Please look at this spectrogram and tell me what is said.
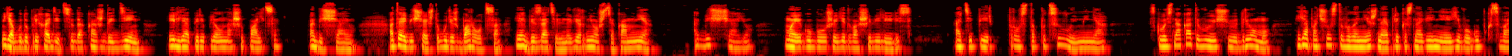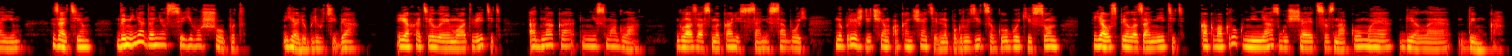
Я буду приходить сюда каждый день», — Илья переплел наши пальцы. «Обещаю. А ты обещай, что будешь бороться и обязательно вернешься ко мне». «Обещаю», Мои губы уже едва шевелились. А теперь просто поцелуй меня. Сквозь накатывающую дрему я почувствовала нежное прикосновение его губ к своим. Затем до меня донесся его шепот. «Я люблю тебя». Я хотела ему ответить, однако не смогла. Глаза смыкались сами собой, но прежде чем окончательно погрузиться в глубокий сон, я успела заметить, как вокруг меня сгущается знакомая белая дымка.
